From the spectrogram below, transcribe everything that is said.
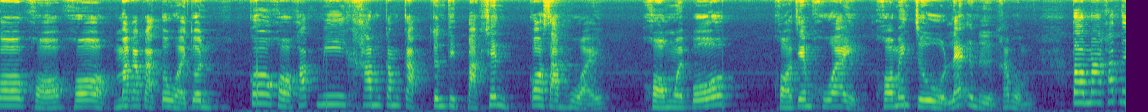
กขอคอมากำกับตัวหวยจน กขอครับมีคำกำกับจนติดปากเช่นกสามหวย ของหวยโป๊ขอเจมควยคอเมนจู และอื่นๆครับผม ต่อมาครับใน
